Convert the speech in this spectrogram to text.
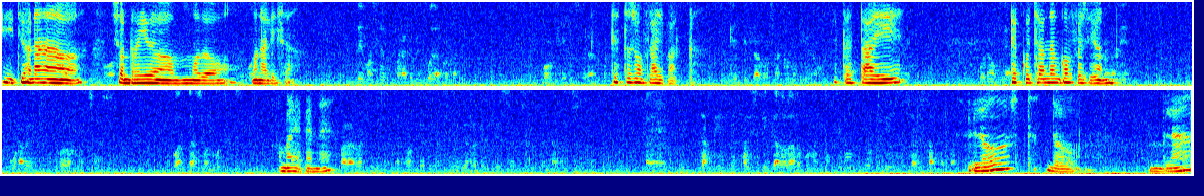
Y John ha sonreído en modo Mona Lisa. Esto es un flashback. Este está ahí escuchando en confesión. Hombre, depende. ¿eh? Para recibir el perdón de Dios debe arrepentirse de sus pecados. Eh, También he falsificado la documentación. Yo pienso ser sacerdote. Lost, do, bla,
